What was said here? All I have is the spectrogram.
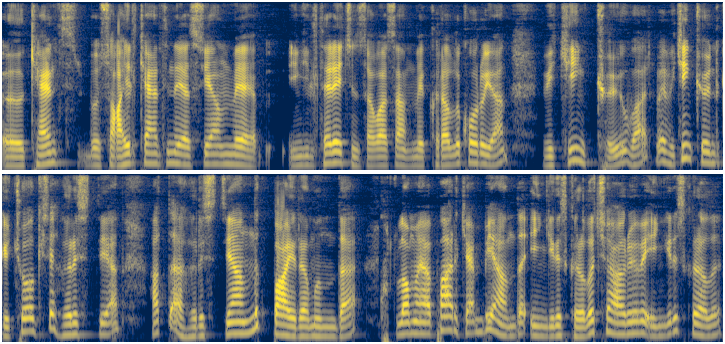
e, kent böyle sahil kentinde yaşayan ve İngiltere için savaşan ve kralı koruyan Viking köyü var ve Viking köyündeki çoğu kişi Hristiyan. Hatta Hristiyanlık bayramında kutlama yaparken bir anda İngiliz kralı çağırıyor ve İngiliz kralı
